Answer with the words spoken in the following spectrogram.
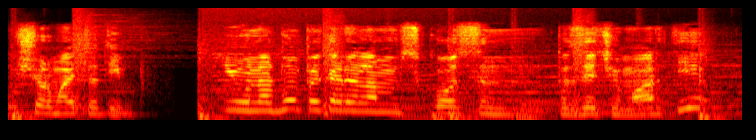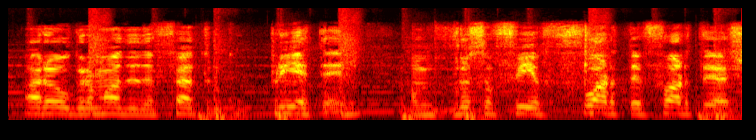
ușor mai tot timp. E un album pe care l-am scos în, pe 10 martie, are o grămadă de featuri cu prieteni. Am vrut să fie foarte, foarte aș,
